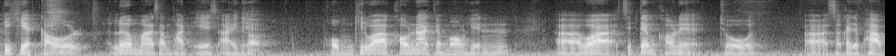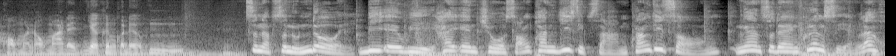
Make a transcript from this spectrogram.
พี่เขียดเขาเริ่มมาสัมผัส ASI เนี่ครัยบผมคิดว่าเขาน่าจะมองเห็นอ่าว่าซิสเต็มเขาเนี่ย โชว์อ่าศักยภาพของมันออกมาได้เยอะขึ้นกว่าเดิม สนับสนุนโดย BAV High End Show 2023 ครั้งที่ 2 งานแสดงเครื่องเสียงและโฮ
